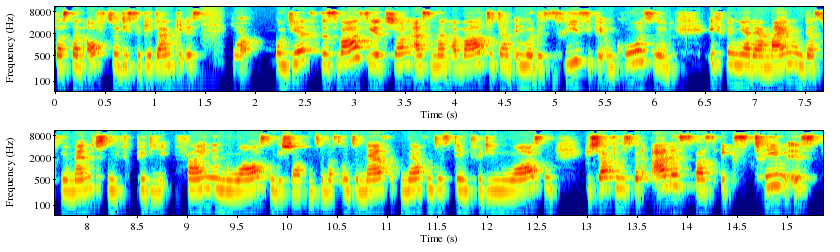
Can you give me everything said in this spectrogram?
dass dann oft so dieser Gedanke ist, ja, und jetzt, das war's jetzt schon. Also man erwartet dann immer das Riesige und Große. Und ich bin ja der Meinung, dass wir Menschen für die feinen Nuancen geschaffen sind, dass unser Nerv Nervensystem für die Nuancen geschaffen ist, wird alles, was extrem ist,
